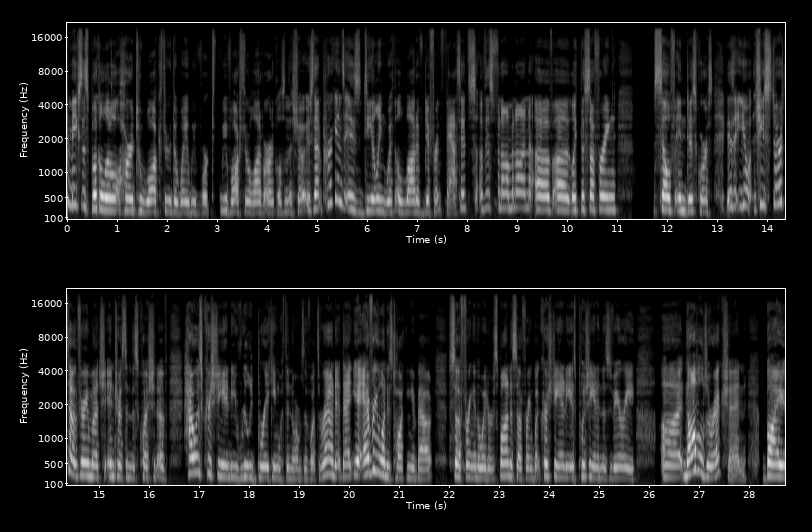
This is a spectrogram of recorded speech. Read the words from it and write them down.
that makes this book a little hard to walk through the way we've worked we've walked through a lot of articles in the show is that Perkins is dealing with a lot of different facets of this phenomenon of uh like the suffering self in discourse is you know she starts out very much interested in this question of how is christianity really breaking with the norms of what's around it that yeah everyone is talking about suffering and the way to respond to suffering but christianity is pushing it in this very uh novel direction by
